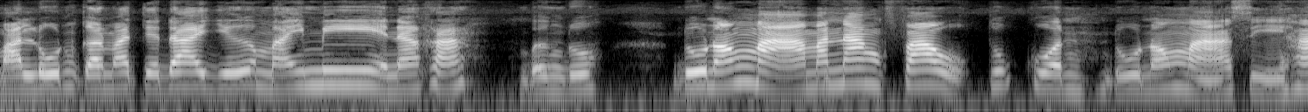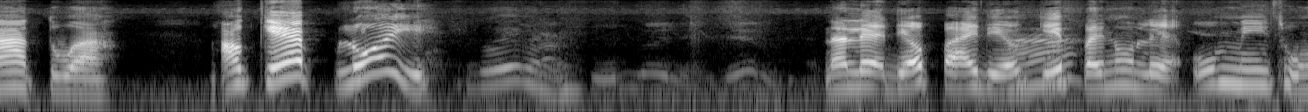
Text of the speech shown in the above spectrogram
มาลุ้นกันว่าจะได้เยอะไหมมีนะคะ เบิ่งดู ดูน้องหมามานั่งเฝ้า ทุกคนดูน้องหมาสี่ห้าตัว เอาเก็บลุย ด้วยมันนั่นแหละเดี๋ยวไปเดี๋ยวฮะเก็บไปนู่นแหละอุ้มมีถุง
